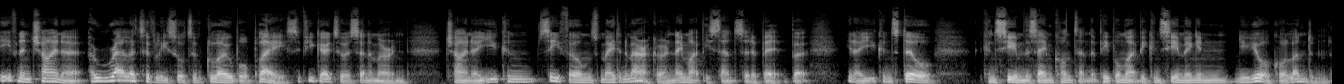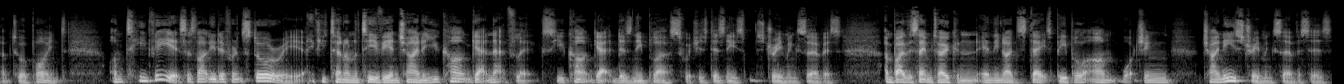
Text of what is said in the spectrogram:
even in China, a relatively sort of global place. If you go to a cinema in China, you can see films made in America and they might be censored a bit, but you know, you can still consume the same content that people might be consuming in New York or London up to a point. On TV, it's a slightly different story. If you turn on a TV in China, you can't get Netflix, you can't get Disney Plus, which is Disney's streaming service. And by the same token, in the United States, people aren't watching Chinese streaming services.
